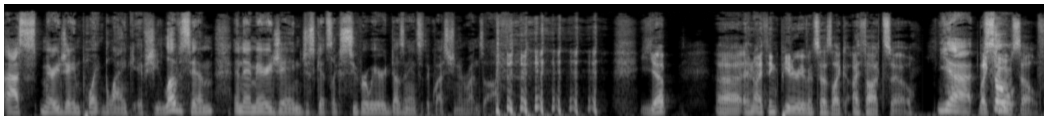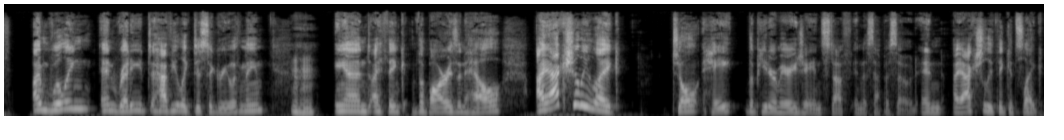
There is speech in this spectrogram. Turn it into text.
asks Mary Jane point blank if she loves him, and then Mary Jane just gets like super weird, doesn't answer the question, and runs off. Yep. Uh, and I think Peter even says like, "I thought so," yeah, like so to himself. I'm willing and ready to have you like disagree with me. hmm and I think the bar is in hell. I actually like don't hate the Peter Mary Jane stuff in this episode, and I actually think it's like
